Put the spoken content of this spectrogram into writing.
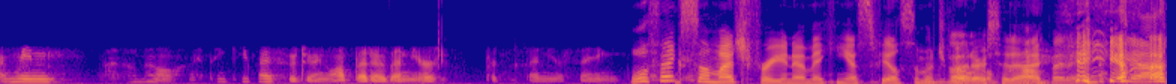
I mean, I don't know. I think you guys are doing a lot better than you're than you're saying. Well, thanks so much for you know making us feel so much vote better today. yeah. yeah.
